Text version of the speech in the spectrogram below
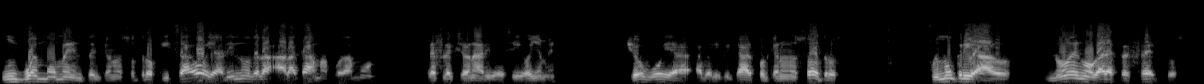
un buen momento en que nosotros quizá hoy al irnos de la, a la cama podamos reflexionar y decir, óyeme, yo voy a verificar, porque nosotros fuimos criados no en hogares perfectos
